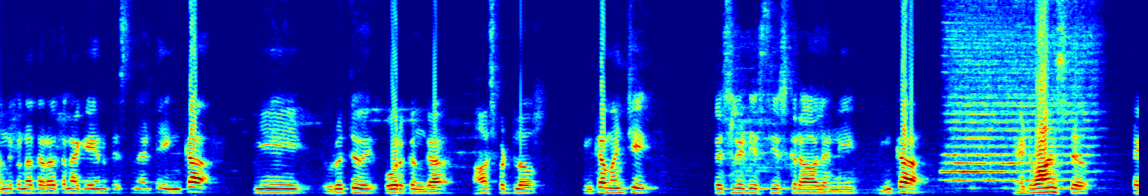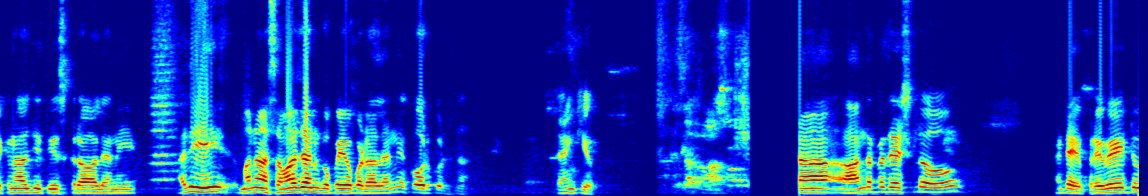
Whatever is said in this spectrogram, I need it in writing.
అందుకున్న తర్వాత నాకు ఏమనిపిస్తుంది అంటే ఇంకా ఈ వృత్తి పూర్వకంగా హాస్పిటల్లో ఇంకా మంచి ఫెసిలిటీస్ తీసుకురావాలని ఇంకా అడ్వాన్స్డ్ టెక్నాలజీ తీసుకురావాలని అది మన సమాజానికి ఉపయోగపడాలని కోరుకుంటున్నాను. Thank you. ఆంధ్రప్రదేశ్లో అంటే private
